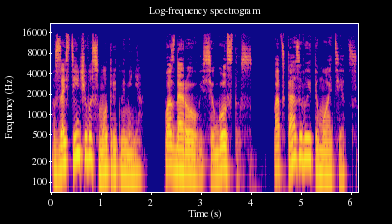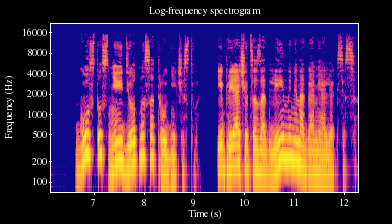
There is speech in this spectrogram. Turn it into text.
застенчиво смотрит на меня. «Поздоровайся, Густус», — подсказывает ему отец. Густус не идет на сотрудничество и прячется за длинными ногами Алексиса.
